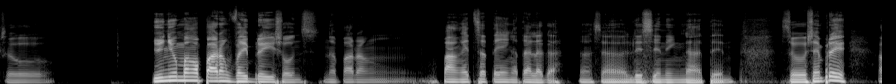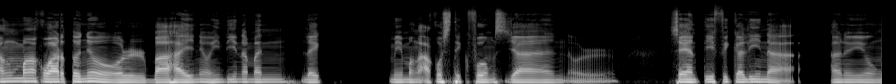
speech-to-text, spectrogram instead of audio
So yun yung mga parang vibrations na parang pangit sa tenga talaga uh, sa listening natin. So, syempre, ang mga kwarto nyo or bahay nyo, hindi naman like may mga acoustic foams diyan or scientifically na ano yung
